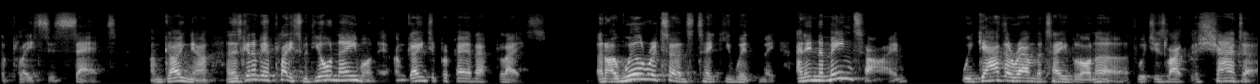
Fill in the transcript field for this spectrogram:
the places set. I'm going now, and there's going to be a place with your name on it. I'm going to prepare that place. And I will return to take you with me. And in the meantime, we gather around the table on earth, which is like the shadow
